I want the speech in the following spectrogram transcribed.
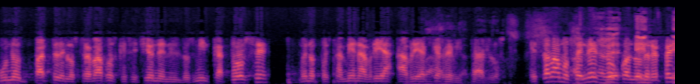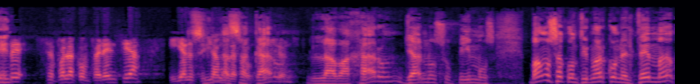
Uno, parte de los trabajos que se hicieron en el 2014, bueno, pues también habría habría que revisarlos. Estábamos en A- eso ver, cuando de en- repente se fue la conferencia y ya nos Sí, la sacaron, la bajaron, ya no supimos. Vamos a continuar con el tema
